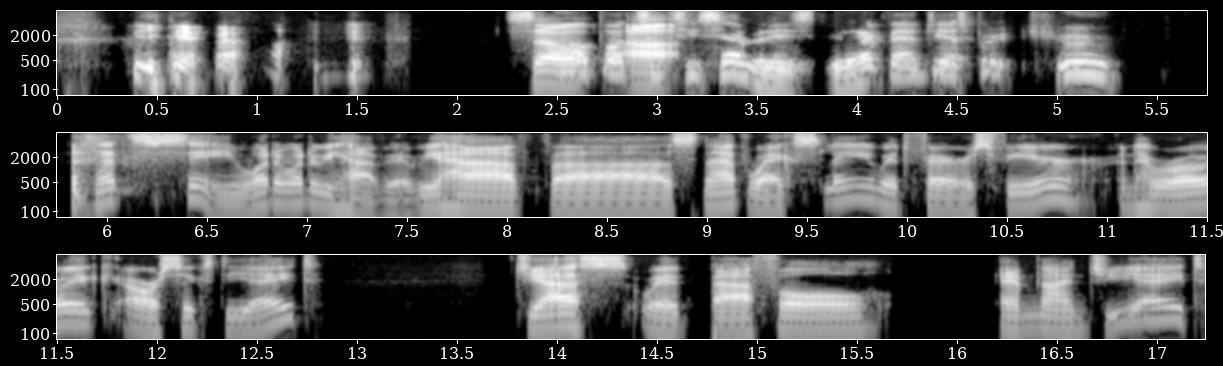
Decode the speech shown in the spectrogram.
yeah. So How about uh, some T70s? Do you like that, Jesper? Sure. Let's see. What, what do we have here? We have uh, Snap Wexley with Ferrosphere and Heroic R68. Jess with Baffle M9G8.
